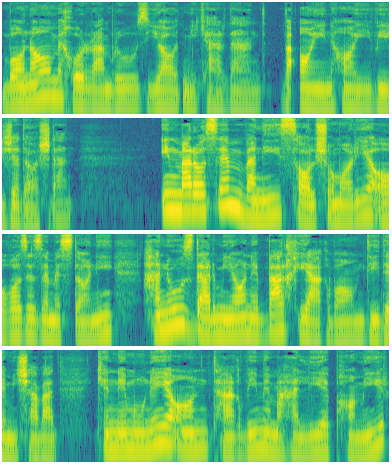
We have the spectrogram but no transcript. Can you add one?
با نام خرمروز یاد می کردند و آینهایی ویژه داشتند این مراسم و نیز سال شماری آغاز زمستانی هنوز در میان برخی اقوام دیده می شود که نمونه آن تقویم محلی پامیر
